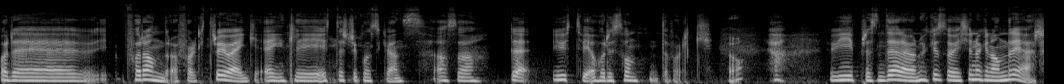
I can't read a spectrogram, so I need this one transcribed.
Og det forandrer folk, tror jeg, egentlig i ytterste konsekvens. Altså, det utvider horisonten til folk. Ja. Ja, vi presenterer jo noe som ikke noen andre gjør.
